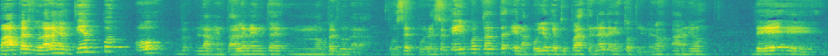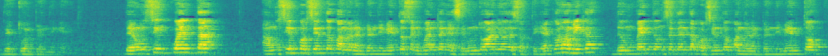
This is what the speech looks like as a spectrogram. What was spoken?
va a perdurar en el tiempo o lamentablemente no perdurará. Entonces, por eso es que es importante el apoyo que tú puedas tener en estos primeros años de, eh, de tu emprendimiento. De un 50 a un 100% cuando el emprendimiento se encuentra en el segundo año de su actividad económica, de un 20 a un 70% cuando el emprendimiento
